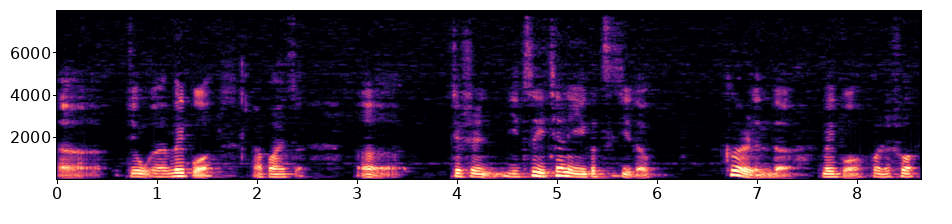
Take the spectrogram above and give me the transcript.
呃，就呃微博啊，不好意思，呃，就是你自己建立一个自己的个人的微博，或者说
